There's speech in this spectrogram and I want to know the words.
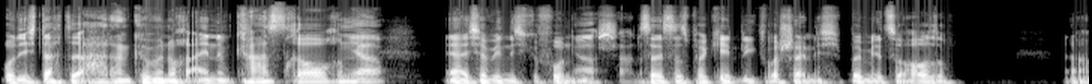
Und ich dachte, ah, dann können wir noch einen im Cast rauchen. ja. Ja, ich habe ihn nicht gefunden. ja, schade. Das heißt, das Paket liegt wahrscheinlich bei mir zu Hause. Ja.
